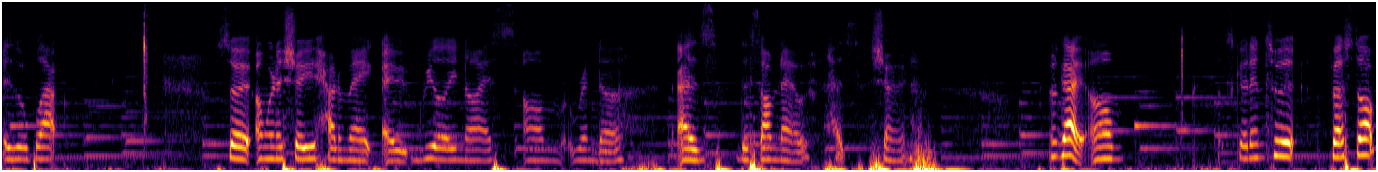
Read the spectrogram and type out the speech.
is all black. So I'm going to show you how to make a really nice um, render as the thumbnail has shown. Okay um let's get into it. First up,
